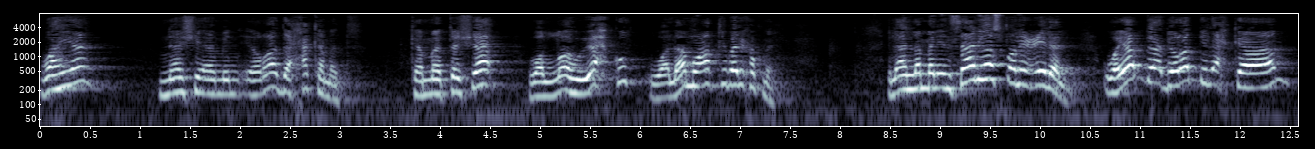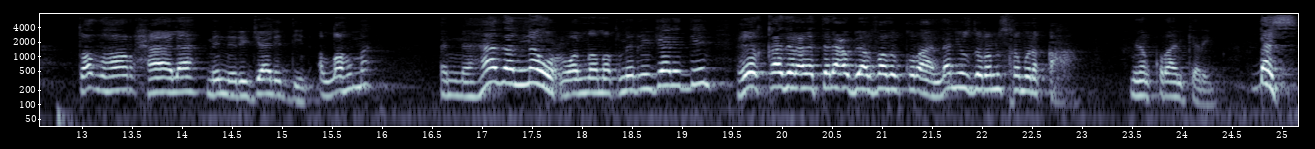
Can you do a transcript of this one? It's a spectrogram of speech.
وهي ناشئه من إرادة حكمت كما تشاء والله يحكم ولا معقب لحكمه. الآن لما الإنسان يصطنع علل ويبدأ برد الأحكام تظهر حالة من رجال الدين. اللهم أن هذا النوع والنمط من رجال الدين غير قادر على التلاعب بألفاظ القرآن. لن يصدر نسخة منقحه من القرآن الكريم. بس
